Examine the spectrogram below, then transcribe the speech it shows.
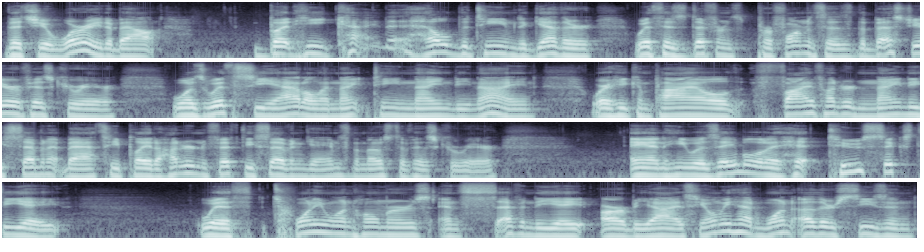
that you worried about. But he kind of held the team together with his different performances. The best year of his career was with Seattle in 1999 where he compiled 597 at bats. He played 157 games, the most of his career, and he was able to hit 268 with 21 homers and 78 RBIs. He only had one other season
